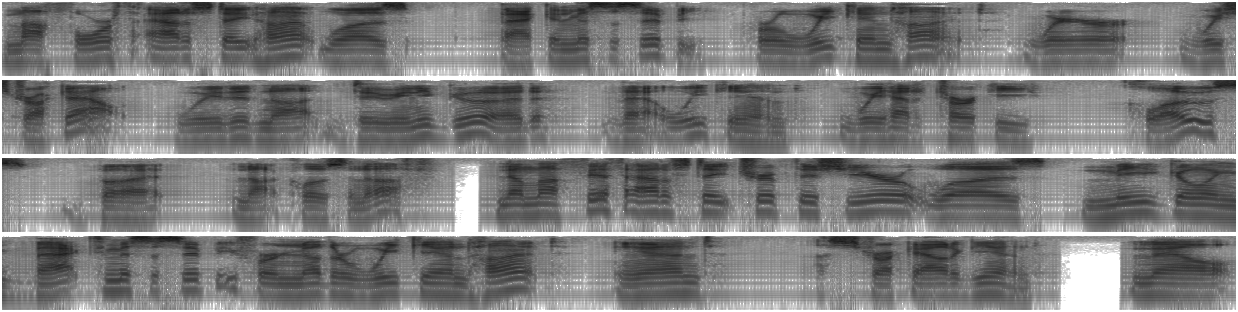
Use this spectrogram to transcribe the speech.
My fourth out of state hunt was back in Mississippi for a weekend hunt where we struck out. We did not do any good that weekend. We had a turkey close, but not close enough. Now, my fifth out of state trip this year was me going back to Mississippi for another weekend hunt, and I struck out again. Now,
